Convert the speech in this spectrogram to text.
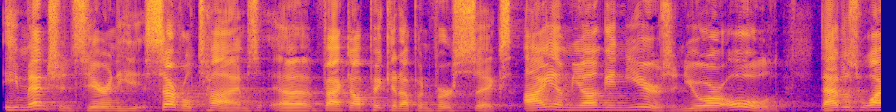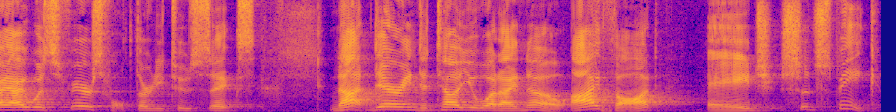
He mentions here, and he several times, uh, in fact, I'll pick it up in verse 6 I am young in years, and you are old. That is why I was fearful. 32 6. Not daring to tell you what I know. I thought age should speak,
